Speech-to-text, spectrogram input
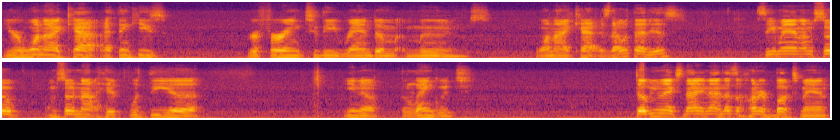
Your one-eyed cat. I think he's referring to the random moons. One-eyed cat. Is that what that is? See, man, I'm so I'm so not hip with the uh you know, the language. WMX99, that's a hundred bucks, man.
